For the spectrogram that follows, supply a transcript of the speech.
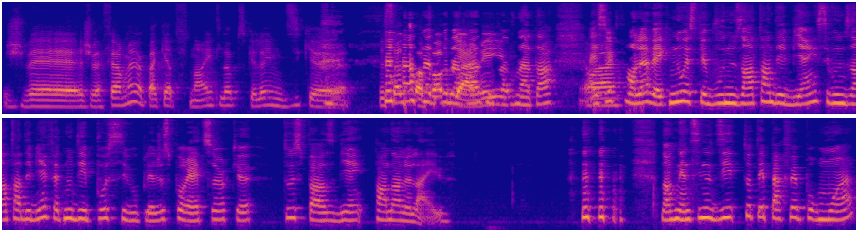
Je vais, je vais fermer un paquet de fenêtres, là, parce que là, il me dit que c'est ça le pop-up qui arrive. Ouais. Est-ce qu'ils sont là avec nous? Est-ce que vous nous entendez bien? Si vous nous entendez bien, faites-nous des pouces, s'il vous plaît, juste pour être sûr que tout se passe bien pendant le live. Donc, Nancy nous dit Tout est parfait pour moi.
